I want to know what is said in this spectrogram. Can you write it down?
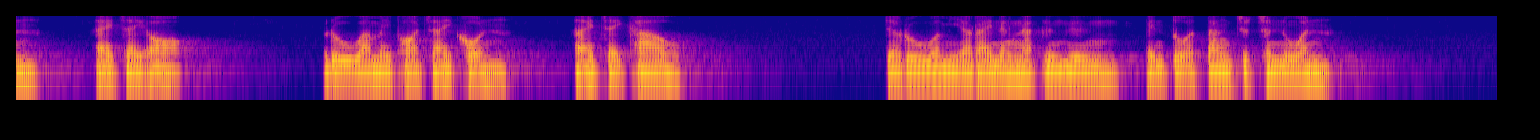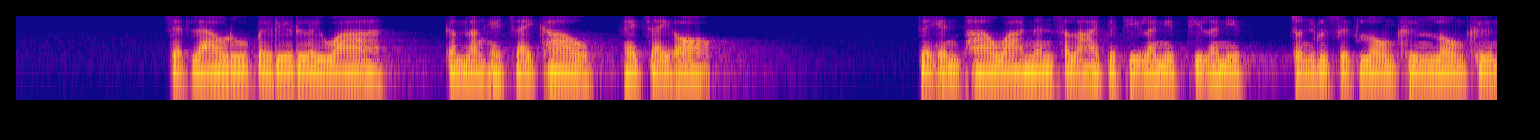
น หายใจออก รู้ว่าไม่พอใจคน หายใจเข้า จะรู้ว่ามีอะไรหนักๆอึ้งๆเป็นตัวตั้งจุดชนวน เสร็จแล้วรู้ไปเรื่อยๆว่ากำลังหายใจเข้าหายใจออก จะเห็นภาวะนั้นสลายไปทีละนิดทีละนิดจนรู้สึกโล่งขึ้นโล่งขึ้น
